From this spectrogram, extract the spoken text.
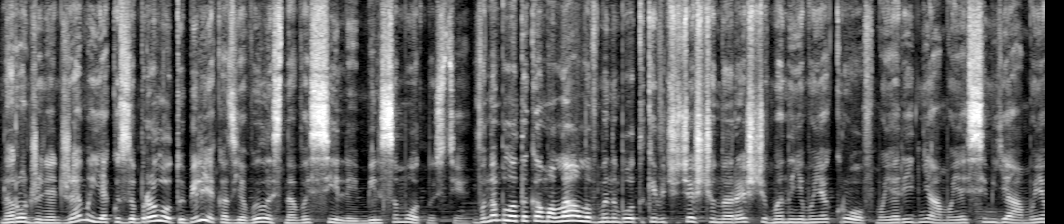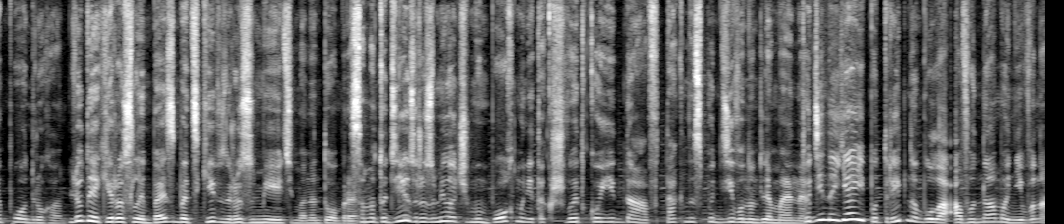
Народження Джеми якось забрало ту біль, яка з'явилась на весіллі, біль самотності. Вона була така мала, але в мене було таке відчуття, що нарешті в мене є моя кров, моя рідня, моя сім'я, моя подруга. Люди, які росли без батьків, зрозуміють мене добре. Саме тоді я зрозуміла, чому Бог мені так швидко її дав, так несподівано для мене. Тоді не я їй потрібна була, а вона мені, вона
